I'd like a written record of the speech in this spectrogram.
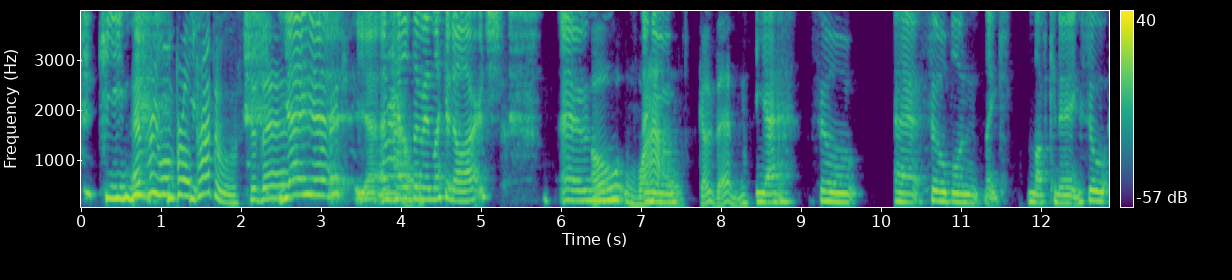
keen. Everyone brought paddles to their yeah, yeah, yeah, wow. and held them in like an arch. Um, oh wow, go then! Yeah, full, uh, full blown like love canoeing. So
